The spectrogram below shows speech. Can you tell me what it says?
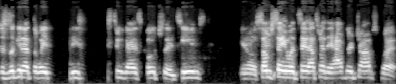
just looking at the way these two guys coach their teams. You know, some say would say that's why they have their jobs, but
